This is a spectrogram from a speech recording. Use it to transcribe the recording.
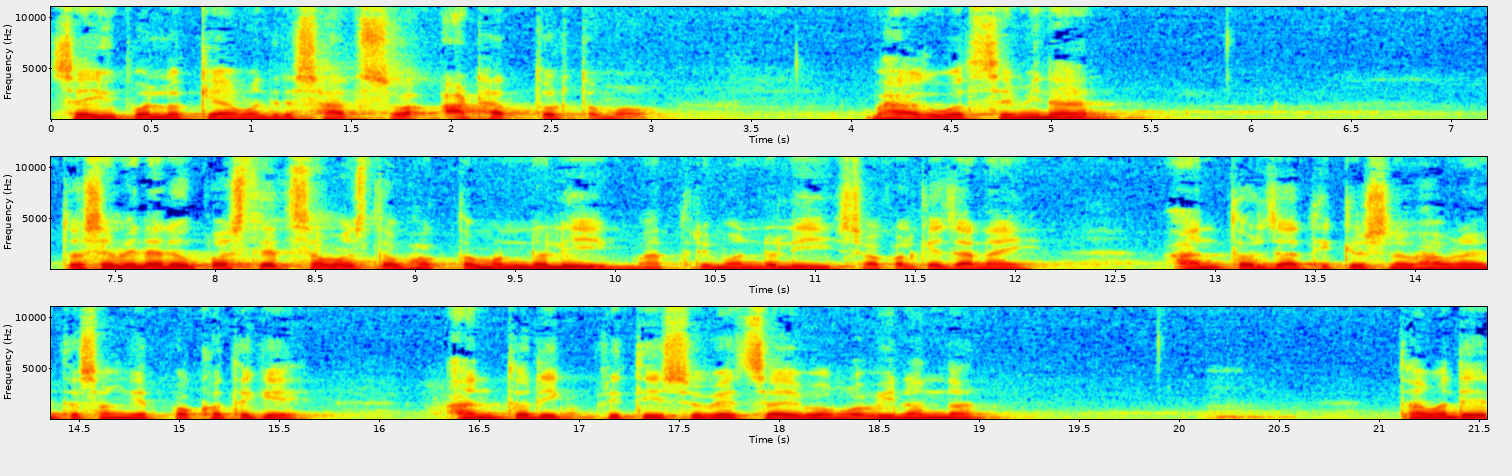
সেই উপলক্ষে আমাদের সাতশো আঠাত্তরতম ভাগবত সেমিনার। তো সেমিনারে উপস্থিত সমস্ত ভক্তমণ্ডলী, মাতৃমণ্ডলী সকলকে জানাই আন্তর্জাতিক কৃষ্ণ ভাবনামিত সংঘের পক্ষ থেকে আন্তরিক প্রীতি, শুভেচ্ছা এবং অভিনন্দন। তো আমাদের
